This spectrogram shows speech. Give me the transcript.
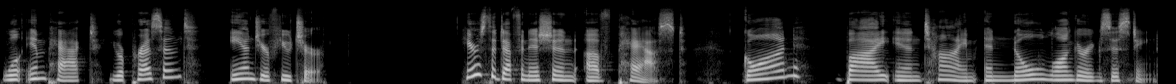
will impact your present and your future. Here's the definition of past gone by in time and no longer existing.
